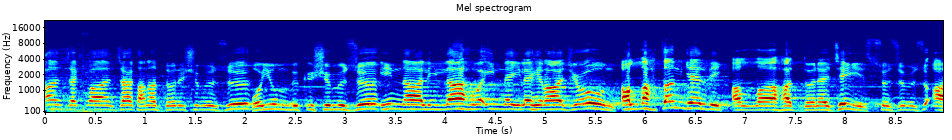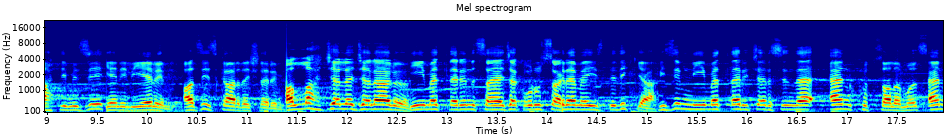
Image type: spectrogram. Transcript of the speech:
ancak ve ancak sana dönüşümüzü, boyun büküşümüzü inna lillah ve inne ileyhi raciun. Allah'tan geldik. Allah'a döneceğiz. Sözümüzü, ahdimizi yenileyelim. Aziz kardeşlerim. Allah Celle Celaluhu nimetlerini sayacak olursak bilemeyiz dedik ya. Bizim nimetler içerisinde en kutsalımız, en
